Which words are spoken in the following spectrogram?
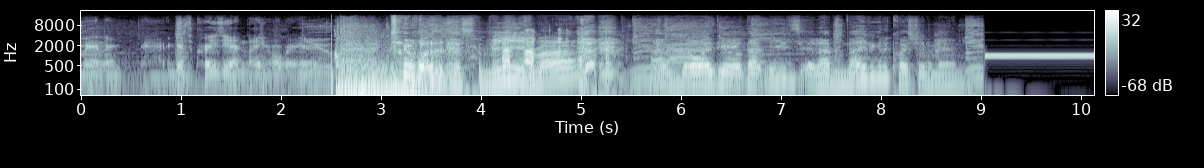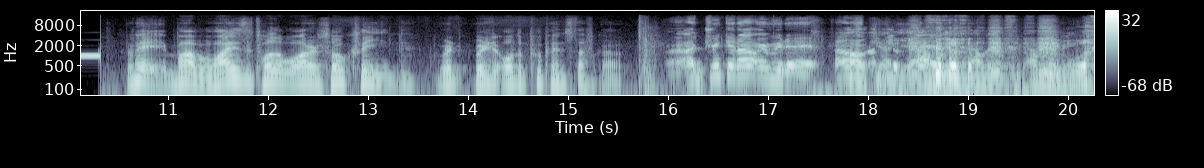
man, I, it gets crazy at night over here. Dude, what does this mean, bro? I have no idea what that means, and I'm not even gonna question it, man. Wait, Bob, why is the toilet water so clean? Where where did all the poop and stuff go? I, I drink it out every day. Else I'd Okay, yeah, I'm leaving. I'm leaving. I'm leaving. What?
